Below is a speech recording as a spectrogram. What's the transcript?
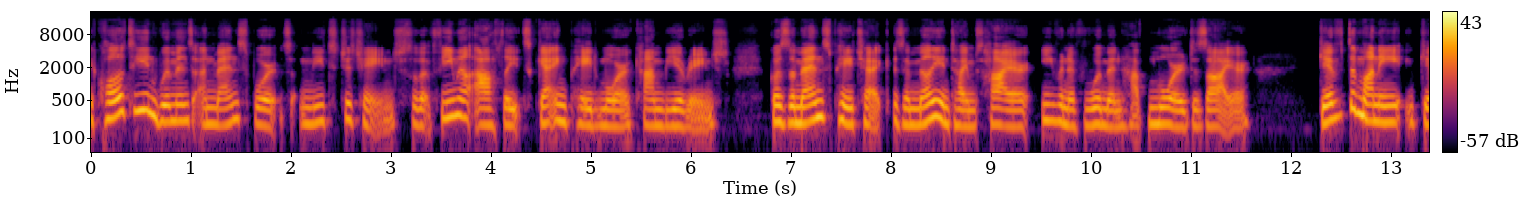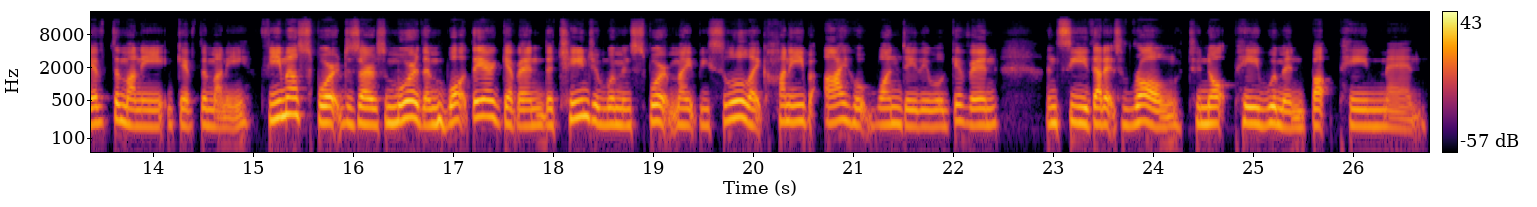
Equality in women's and men's sports needs to change so that female athletes getting paid more can be arranged because the men's paycheck is a million times higher even if women have more desire. Give the money, give the money, give the money. Female sport deserves more than what they are given. The change in women's sport might be slow like honey, but I hope one day they will give in and see that it's wrong to not pay women but pay men.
